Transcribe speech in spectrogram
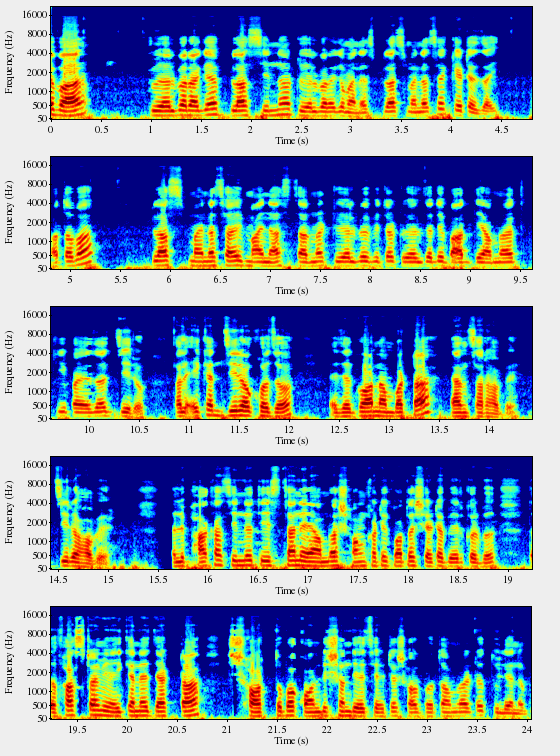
এবার টুয়েলভের আগে প্লাস চিহ্ন টুয়েলভের আগে মাইনাস প্লাস মাইনাসে কেটে যায়। অথবা প্লাস মাইনাস হয় মাইনাস তার মানে টুয়েলভের ভিতর টুয়েলভ যদি বাদ দিয়ে আমরা কি পাই যায় জিরো তাহলে এখানে জিরো খোঁজো। এই যে গ নাম্বারটা অ্যান্সার হবে। জিরো হবে। তাহলে ফাঁকা চিহ্নিত স্থানে আমরা সংখ্যাটি কত সেটা বের করব। তো ফার্স্ট আমি এইখানে যে একটা শর্ত বা কন্ডিশন দিয়েছে, এটা সর্বপ্রথম আমরা এটা তুলে নেব।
